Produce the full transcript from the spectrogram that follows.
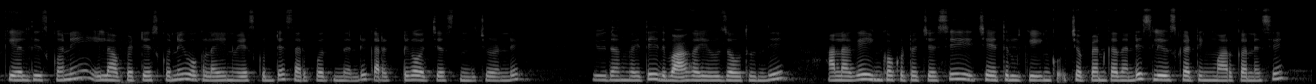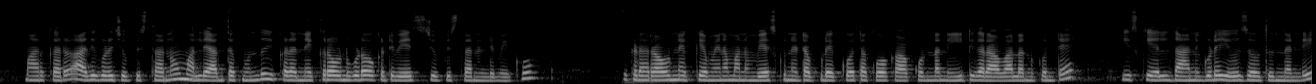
స్కేల్ తీసుకొని ఇలా పెట్టేసుకొని ఒక లైన్ వేసుకుంటే సరిపోతుందండి. కరెక్ట్గా వచ్చేస్తుంది చూడండి. ఈ విధంగా అయితే ఇది బాగా యూజ్ అవుతుంది. అలాగే ఇంకొకటి వచ్చేసి చేతులకి ఇంకో చెప్పాను కదండి. స్లీవ్స్ కటింగ్ మార్క్ అనేసి. మార్కర్ అది కూడా చూపిస్తాను. మళ్ళీ అంతకుముందు ఇక్కడ నెక్ రౌండ్ కూడా ఒకటి వేసి చూపిస్తానండి మీకు. ఇక్కడ రౌండ్ నెక్ ఏమైనా మనం వేసుకునేటప్పుడు ఎక్కువ తక్కువ కాకుండా నీట్గా రావాలనుకుంటే ఈ స్కేల్ దానికి కూడా యూజ్ అవుతుందండి.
